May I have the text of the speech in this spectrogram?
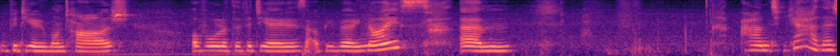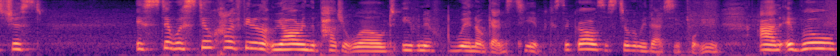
video montage of all of the videos that would be very nice. Um and yeah there's just it's still we're still kind of feeling like we are in the pageant world even if we're not getting to see it because the girls are still going to be there to support you. And it will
